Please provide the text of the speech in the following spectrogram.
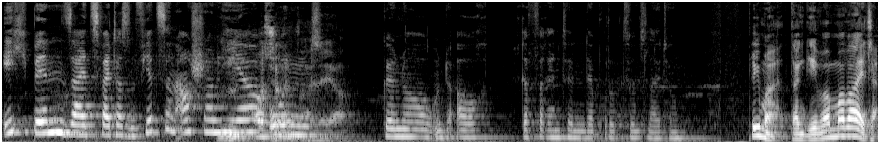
Ich bin seit 2014 auch schon hm, hier auch schon und Weile, ja. genau und auch Referentin der Produktionsleitung. Prima, dann gehen wir mal weiter.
